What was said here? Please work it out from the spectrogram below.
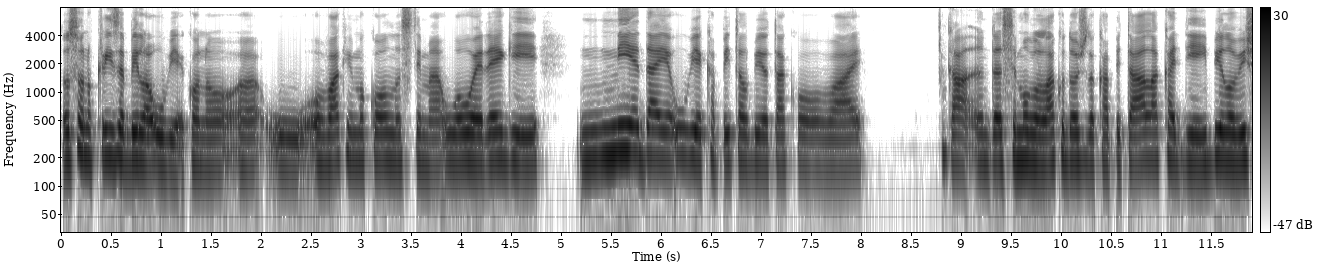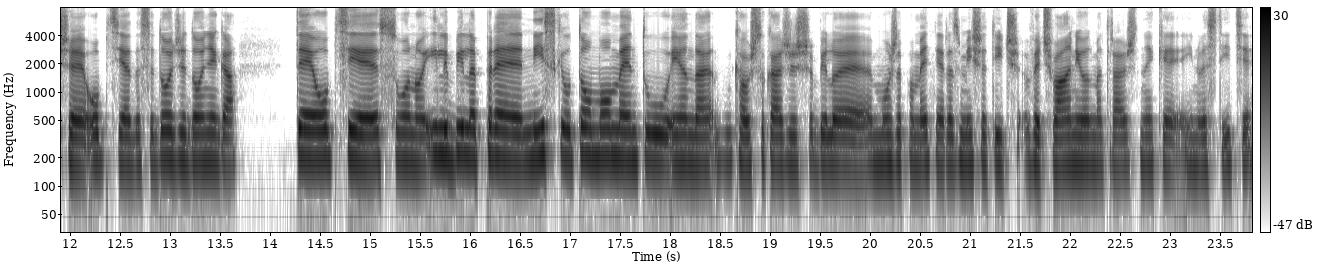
doslovno kriza bila uvijek ono, u ovakvim okolnostima, u ovoj regiji. Nije da je uvijek kapital bio tako ovaj, da se moglo lako doći do kapitala kad je i bilo više opcija da se dođe do njega te opcije su ono ili bile pre niske u tom momentu i onda kao što kažeš bilo je možda pametnije razmišljati ići već vani odmah tražiti neke investicije.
